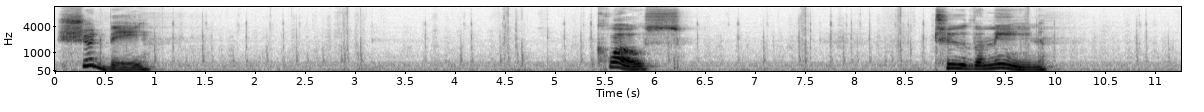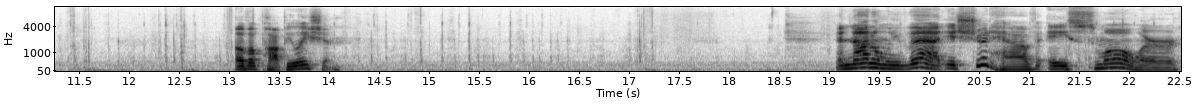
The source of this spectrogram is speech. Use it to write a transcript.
should be close to the mean of a population. And not only that, it should have a smaller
